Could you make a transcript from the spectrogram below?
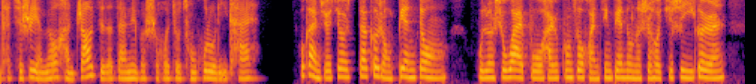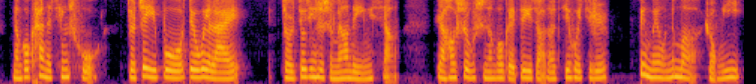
他其实也没有很着急的在那个时候就从呼噜离开。我感觉就是在各种变动，无论是外部还是工作环境变动的时候，其实一个人。能够看得清楚，就这一步对未来就是究竟是什么样的影响，然后是不是能够给自己找到机会，其实并没有那么容易，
